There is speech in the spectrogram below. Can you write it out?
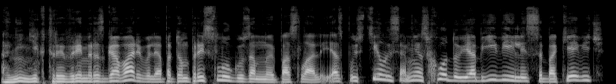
Они некоторое время разговаривали, а потом прислугу за мной послали. Я спустилась, а мне сходу и объявили, Собакевич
